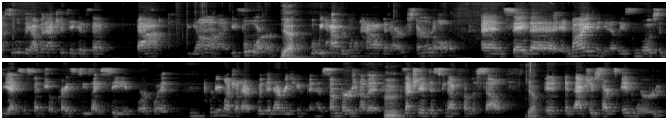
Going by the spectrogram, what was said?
absolutely. I'm gonna actually take it a step back beyond before yeah what we have or don't have in our external and say that in my opinion at least most of the existential crises i see work with pretty much on within every human has some version of it mm. it's actually a disconnect from the self yeah it, it actually starts inward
